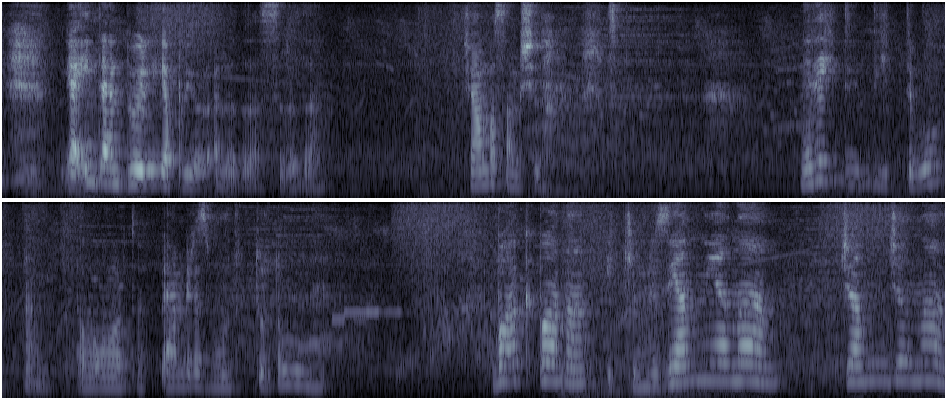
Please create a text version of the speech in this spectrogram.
ya internet böyle yapıyor arada sırada. Can basan bir şeyler. Nereye gitti, gitti bu? Ha, o orada. Ben biraz vurdurtturdum mu ne? Bak bana ikimiz yan yana can cana.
